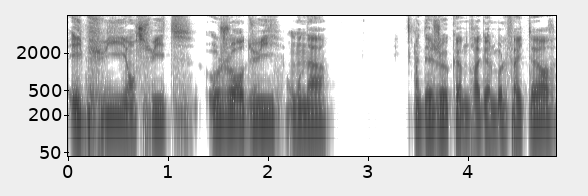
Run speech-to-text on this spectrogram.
et puis ensuite aujourd'hui on a des jeux comme Dragon Ball Fighters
